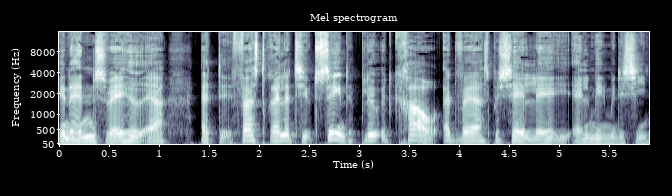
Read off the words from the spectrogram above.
En anden svaghed er, at det først relativt sent blev et krav at være speciallæge i almen medicin.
